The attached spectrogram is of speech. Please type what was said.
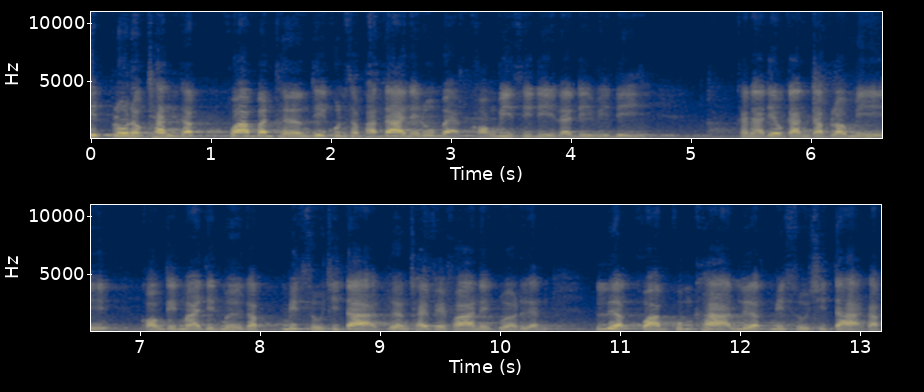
It Production ครับ ความบันเทิงที่คุณสัมผัสได้ในรูปแบบของ VCD และ DVD ขณะเดียวกันครับเรามีของติดไม้ติดมือครับมิตซูชิต้าเครื่องใช้ไฟฟ้าในครัวเรือน เลือกความคุ้มค่าเลือกมิตซูชิต้าครับ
